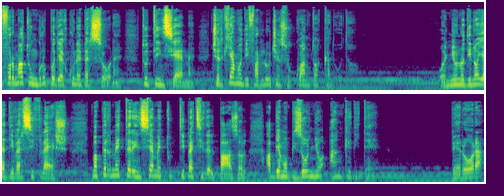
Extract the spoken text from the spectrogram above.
formato un gruppo di alcune persone, tutti insieme cerchiamo di far luce su quanto accaduto. Ognuno di noi ha diversi flash, ma per mettere insieme tutti i pezzi del puzzle abbiamo bisogno anche di te. Per ora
